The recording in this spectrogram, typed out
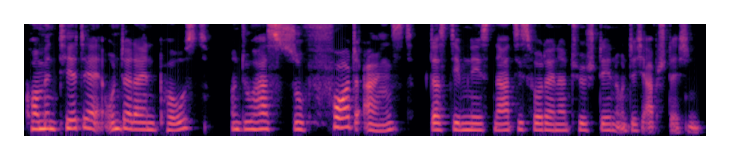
kommentiert er unter deinen Post und du hast sofort Angst, dass demnächst Nazis vor deiner Tür stehen und dich abstechen.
